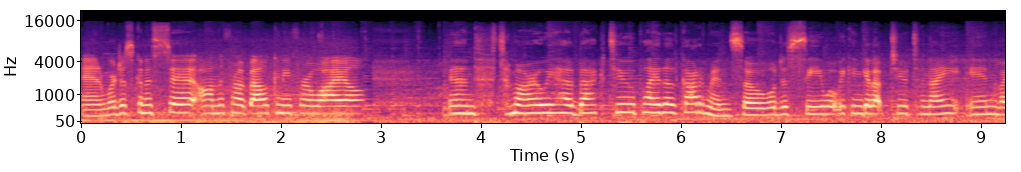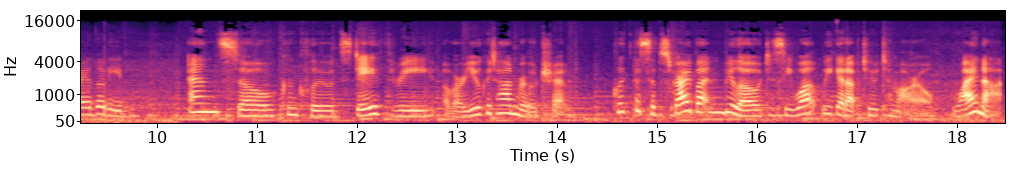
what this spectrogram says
And we're just gonna sit on the front balcony for a while. And tomorrow we head back to Playa del Carmen. So we'll just see what we can get up to tonight in Valladolid. And so concludes day three of our Yucatan road trip. Click the subscribe button below to see what we get up to tomorrow. Why not?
